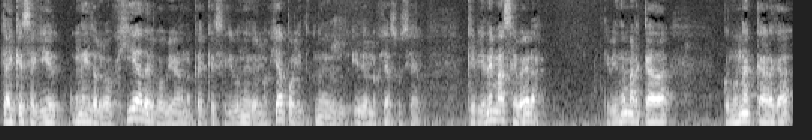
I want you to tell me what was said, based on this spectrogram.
que hay que seguir una ideología del gobierno, que hay que seguir una ideología política, una ideología social, que viene más severa, que viene marcada con una carga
